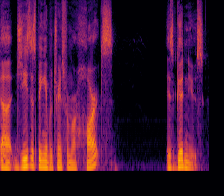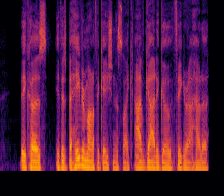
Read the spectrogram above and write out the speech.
uh, Jesus being able to transform our hearts is good news because if it's behavior modification, it's like I've got to go figure out how to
